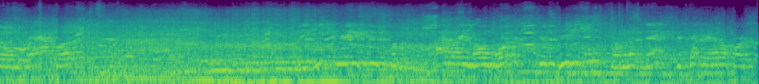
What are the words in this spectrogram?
will wrap up the E-Creative Highline Homework Division. Coming up next, the Country Animal Horse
